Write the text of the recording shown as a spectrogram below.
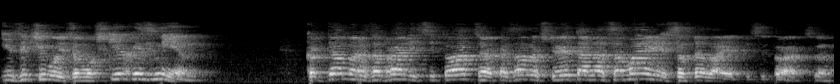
из-за чего? Из-за мужских измен. Когда мы разобрали ситуацию, оказалось, что это она сама создала эту ситуацию.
